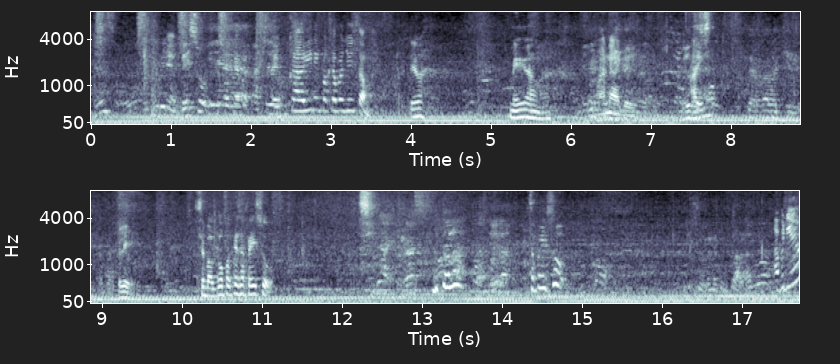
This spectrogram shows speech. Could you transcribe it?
Cancel Eh, Besok kita pakai MK hari ni pakai baju hitam Dia lah. Merah mah. Mana ada Dia As- tengok Boleh. Sebab kau pakai sampai esok. Betul lah. Sampai esok. Apa dia?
